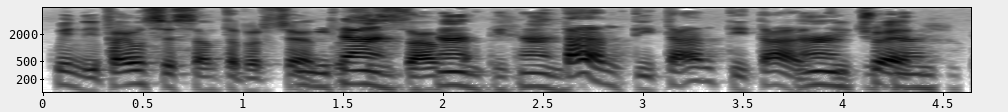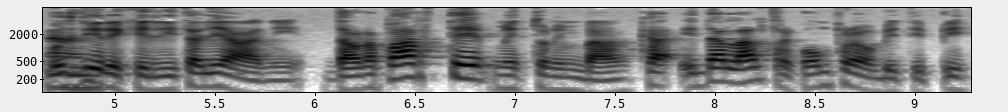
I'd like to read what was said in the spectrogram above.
quindi fai un 60%. Quindi tanti, 60, tanti, tanti, tanti, tanti, tanti, cioè tanti, vuol dire che gli italiani da una parte mettono in banca e dall'altra comprano BTP.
